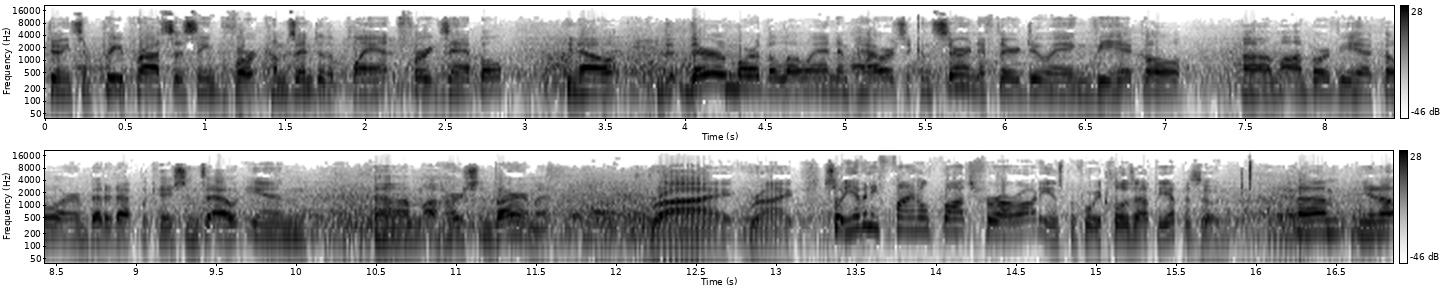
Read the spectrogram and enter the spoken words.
doing some pre-processing before it comes into the plant, for example. You know, they're more of the low end, and power is a concern if they're doing vehicle, um, onboard vehicle, or embedded applications out in um, a harsh environment. Right, right. So, do you have any final thoughts for our audience before we close out the episode? Um, you know,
